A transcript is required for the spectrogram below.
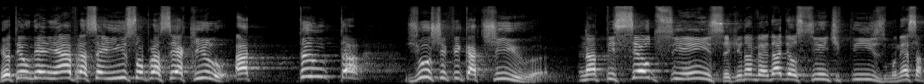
Eu tenho um DNA para ser isso ou para ser aquilo. Há tanta justificativa na pseudociência, que na verdade é o cientifismo, nessa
